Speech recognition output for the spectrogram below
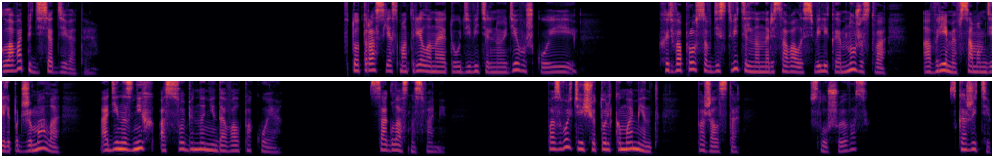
Глава 59. В тот раз я смотрела на эту удивительную девушку и... Хоть вопросов действительно нарисовалось великое множество, а время в самом деле поджимало, один из них особенно не давал покоя. Согласна с вами. Позвольте еще только момент, пожалуйста. Слушаю вас. Скажите,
